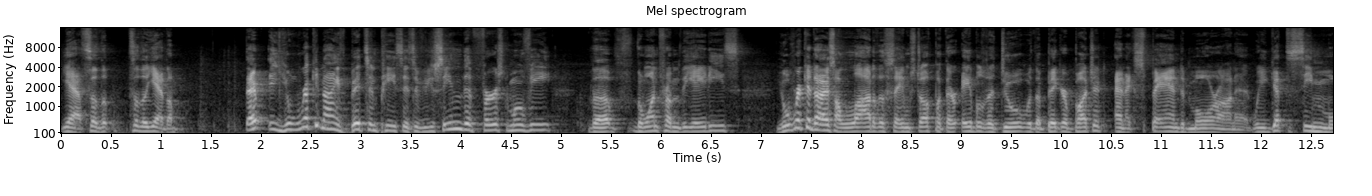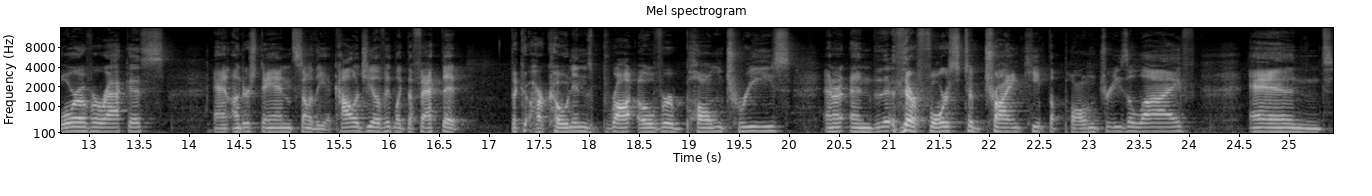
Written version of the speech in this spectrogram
yeah, so the so the yeah, the you'll recognize bits and pieces if you've seen the first movie, the the one from the 80s. You'll recognize a lot of the same stuff, but they're able to do it with a bigger budget and expand more on it. We get to see more of Arrakis and understand some of the ecology of it, like the fact that the Harkonnens brought over palm trees and and they're forced to try and keep the palm trees alive and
